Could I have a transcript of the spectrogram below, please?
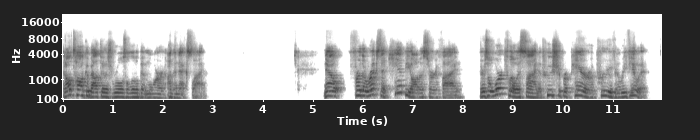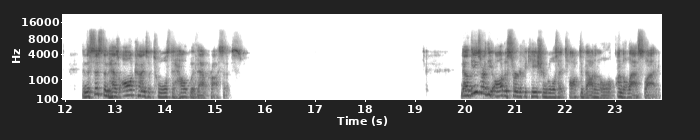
And I'll talk about those rules a little bit more on the next slide. Now, for the recs that can't be auto certified, there's a workflow assigned of who should prepare, approve, and review it. And the system has all kinds of tools to help with that process. Now, these are the auto certification rules I talked about on the, on the last slide.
